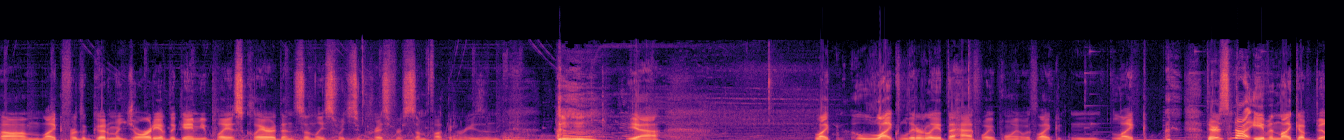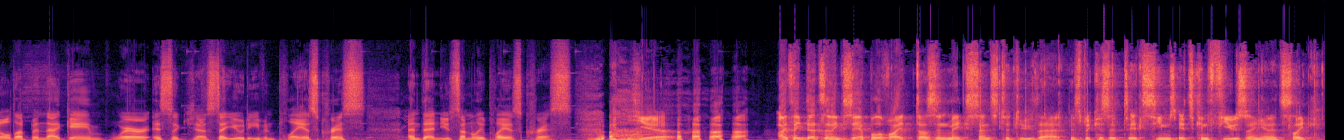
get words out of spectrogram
um, like for the good majority of the game you play as Claire then suddenly switch to Chris for some fucking reason. yeah. Like like literally at the halfway point with like n- like there's not even like a build up in that game where it suggests that you would even play as Chris and then you suddenly play as Chris. yeah i think that's an example of why it doesn't make sense to do that is because it, it seems it's confusing and it's like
